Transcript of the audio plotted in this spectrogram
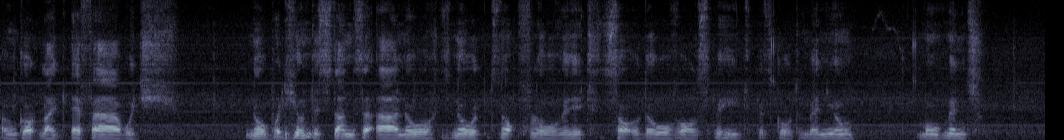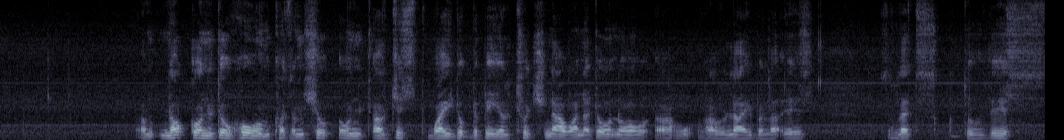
I've got like FR which nobody understands that I know. It's no it's not flow rate. It's sort of the overall speed. Let's go to menu movement. I'm not going to do home because I'm sure I've just wired up the BL touch now and I don't know how, how reliable that is. So let's do this.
